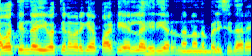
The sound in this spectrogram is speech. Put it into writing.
ಆವತ್ತಿಂದ ಇವತ್ತಿನವರೆಗೆ ಪಾರ್ಟಿಯ ಎಲ್ಲ ಹಿರಿಯರು ನನ್ನನ್ನು ಬೆಳೆಸಿದ್ದಾರೆ.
